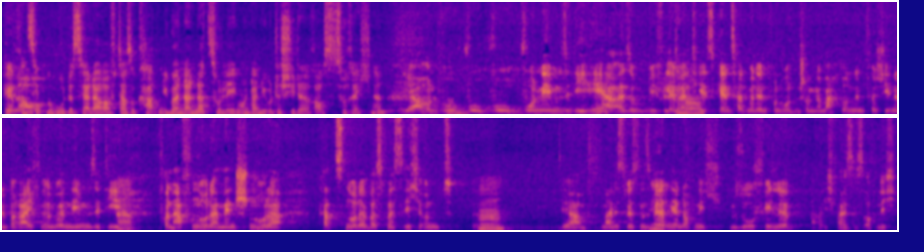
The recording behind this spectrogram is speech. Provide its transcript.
genau. im Prinzip beruht es ja darauf, da so Karten übereinander zu legen und dann die Unterschiede rauszurechnen. Ja, und wo, wo, wo, wo nehmen Sie die her? Also wie viele genau. MRT-Scans hat man denn von Hunden schon gemacht und in verschiedenen Bereichen übernehmen Sie die ja. von Affen oder Menschen oder Katzen oder was weiß ich und mhm ja, meines Wissens ja. werden ja noch nicht so viele, aber ich weiß es auch nicht.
